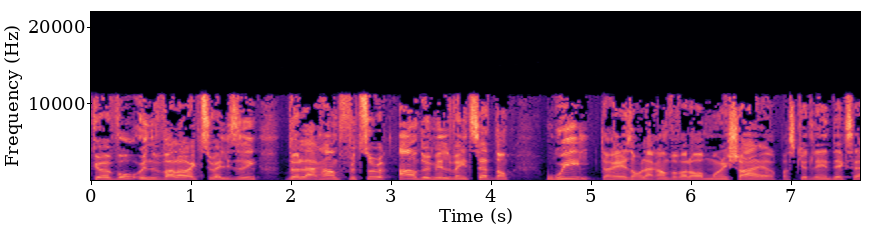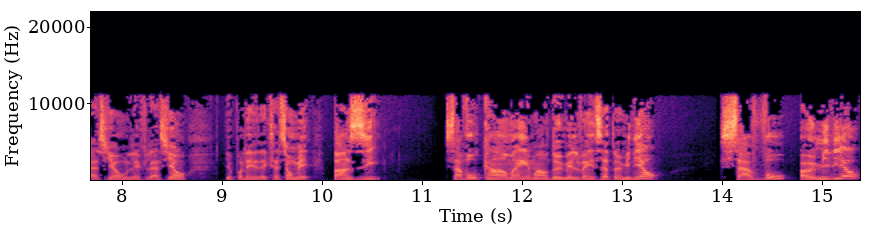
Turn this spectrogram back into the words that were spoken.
que vaut une valeur actualisée de la rente future en 2027. Donc, oui, tu as raison, la rente va valoir moins cher parce a de l'indexation ou de l'inflation. Il n'y a pas d'indexation, mais pense-y, ça vaut quand même en 2027 un million. Ça vaut un million.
